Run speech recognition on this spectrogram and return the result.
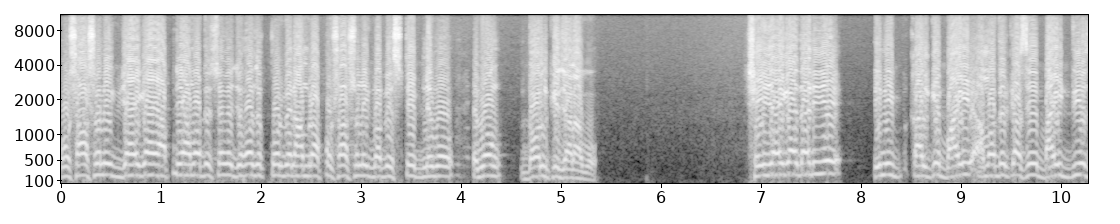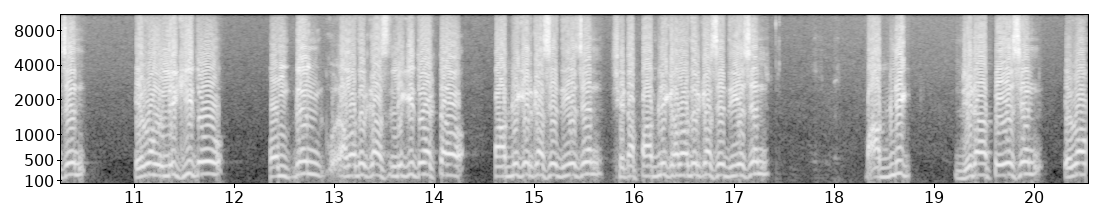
প্রশাসনিক জায়গায় আপনি আমাদের সঙ্গে যোগাযোগ করবেন, আমরা প্রশাসনিকভাবে স্টেপ নেব এবং দলকে জানাব। সেই জায়গায় দাঁড়িয়ে তিনি কালকে বাই, আমাদের কাছে বাইট দিয়েছেন এবং লিখিত কমপ্লেন আমাদের কাছে, লিখিত একটা পাবলিকের কাছে দিয়েছেন, সেটা পাবলিক আমাদের কাছে দিয়েছেন। পাবলিক যেটা পেয়েছেন এবং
